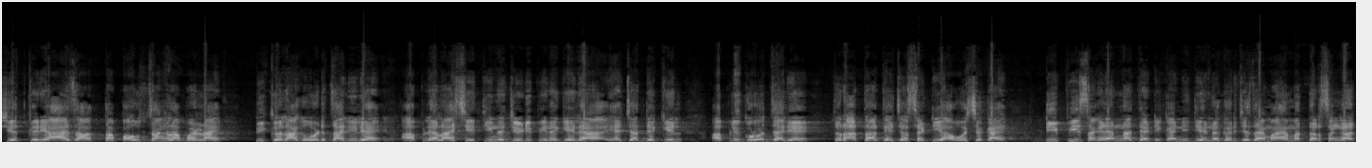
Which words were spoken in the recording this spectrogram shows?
शेतकरी आज आता पाऊस चांगला पडलाय पिकं लागवड झालेली आहे. आपल्याला शेतीनं जीडीपीनं गेल्या ह्याच्यात देखील आपली ग्रोथ झाली आहे. तर आता त्याच्यासाठी आवश्यक आहे डीपी सगळ्यांना त्या ठिकाणी देणं गरजेचं आहे. माझ्या मतदारसंघात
